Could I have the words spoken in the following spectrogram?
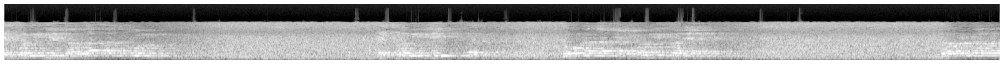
एकोणीसशे चौदा एकोणीस दोन हजार एकोणीस पर्यंत जवळजवळ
